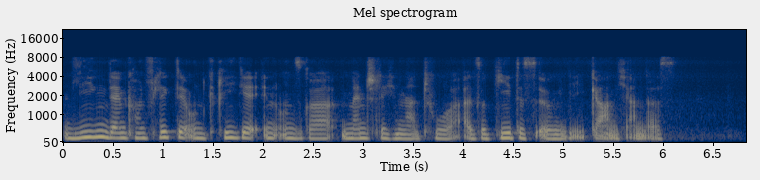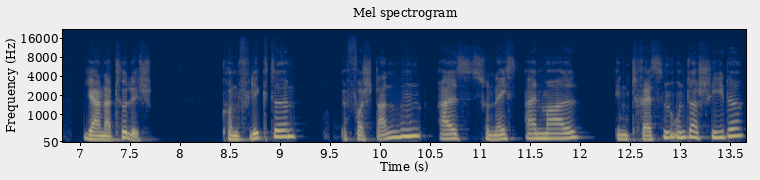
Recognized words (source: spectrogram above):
liegen denn Konflikte und Kriege in unserer menschlichen Natur? Also geht es irgendwie gar nicht anders? Ja, natürlich. Konflikte verstanden als zunächst einmal Interessenunterschiede.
